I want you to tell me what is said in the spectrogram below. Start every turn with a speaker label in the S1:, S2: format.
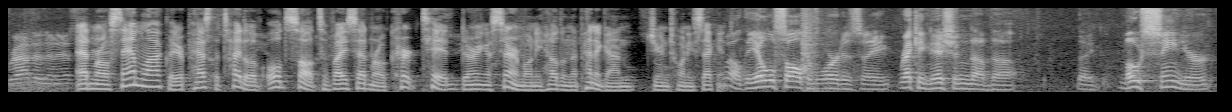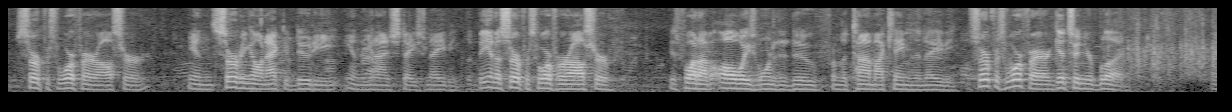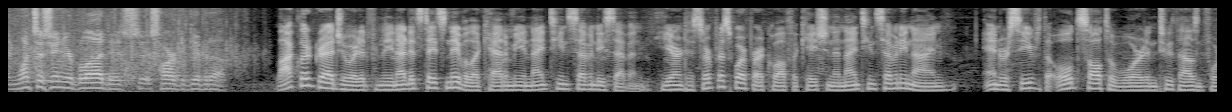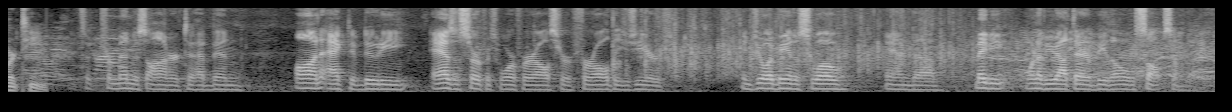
S1: rather than as
S2: Admiral Sam Locklear passed the title of Old Salt to Vice Admiral Kurt Tidd during a ceremony held in the Pentagon June 22nd.
S3: Well, the Old Salt Award is a recognition of the, the most senior surface warfare officer in serving on active duty in the United States Navy. Being a surface warfare officer is what I've always wanted to do from the time I came in the Navy. Surface warfare gets in your blood, and once it's in your blood, it's, it's hard to give it up.
S2: Locklear graduated from the United States Naval Academy in 1977. He earned his surface warfare qualification in 1979 and received the Old Salt Award in 2014.
S3: It's a tremendous honor to have been on active duty as a surface warfare officer for all these years. Enjoy being a SWO, and uh, maybe one of you out there will be the old salt someday.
